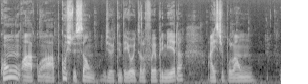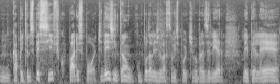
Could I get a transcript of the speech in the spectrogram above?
com, a, com a Constituição de 88, ela foi a primeira a estipular um um capítulo específico para o esporte. Desde então, com toda a legislação esportiva brasileira, Lei Pelé,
